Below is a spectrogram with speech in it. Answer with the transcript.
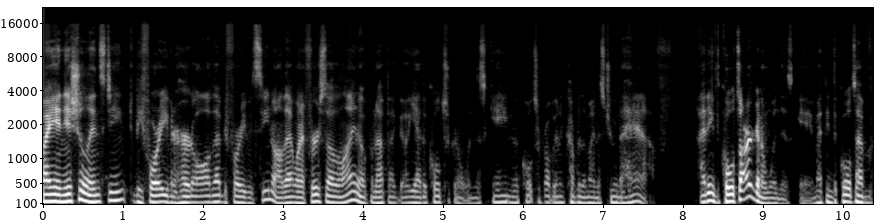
my initial instinct before I even heard all of that, before I even seen all that, when I first saw the line open up, I go, yeah, the Colts are going to win this game. The Colts are probably going to cover the minus two and a half. I think the Colts are going to win this game. I think the Colts have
